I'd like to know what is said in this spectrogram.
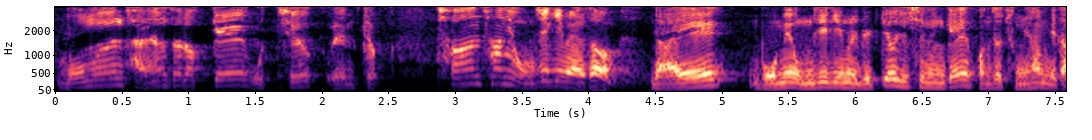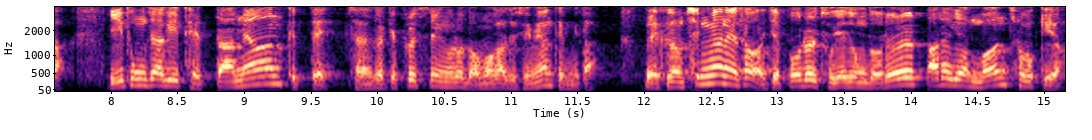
몸은 자연스럽게 우측, 왼쪽 천천히 움직이면서 나의 몸의 움직임을 느껴주시는 게 먼저 중요합니다. 이 동작이 됐다면 그때 자연스럽게 풀스윙으로 넘어가 주시면 됩니다. 네, 그럼 측면에서 이제 볼을 두 개 정도를 빠르게 한번 쳐볼게요.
